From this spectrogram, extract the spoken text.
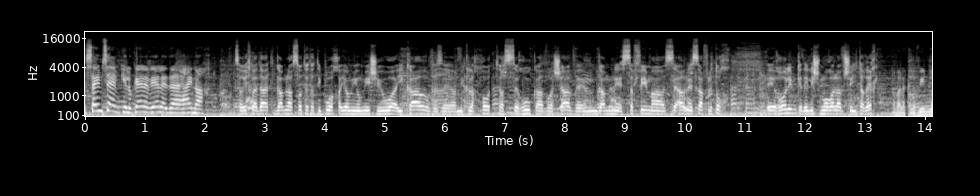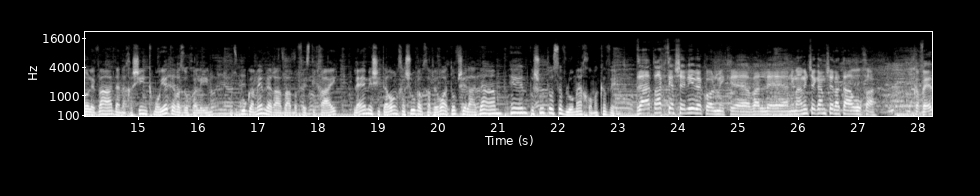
סיים סיים, כאילו כלב, ילד, אה, היי נוח. צריך לדעת גם לעשות את הטיפוח היומיומי שהוא העיקר, וזה המקלחות, הסירוק, ההברשה, והם גם נאספים, השיער נאסף לתוך אה, רולים כדי לשמור עליו שיתארך. אבל הכלבים לא לבד, הנחשים כמו יתר הזוחלים, הוצגו גם הם לראווה בפסטיחאי, להם יש יתרון חשוב על חברו הטוב של האדם, הם פשוט לא סבלו מהחום הכבד. זה האטרקציה שלי בכל מקרה, אבל uh, אני מאמין שגם של התערוכה. הוא כבד?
